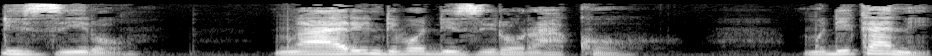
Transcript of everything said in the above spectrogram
diziro. Mwari ndivo diziro rako. Mudikani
